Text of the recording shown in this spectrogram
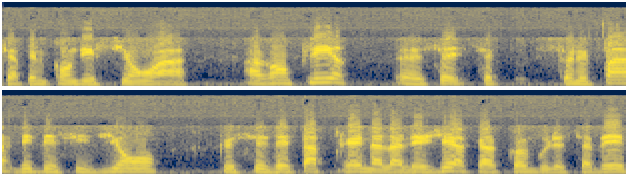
certaines conditions à, à remplir. Euh, ce n'est pas des décisions que ces États prennent à la légère, car comme vous le savez,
